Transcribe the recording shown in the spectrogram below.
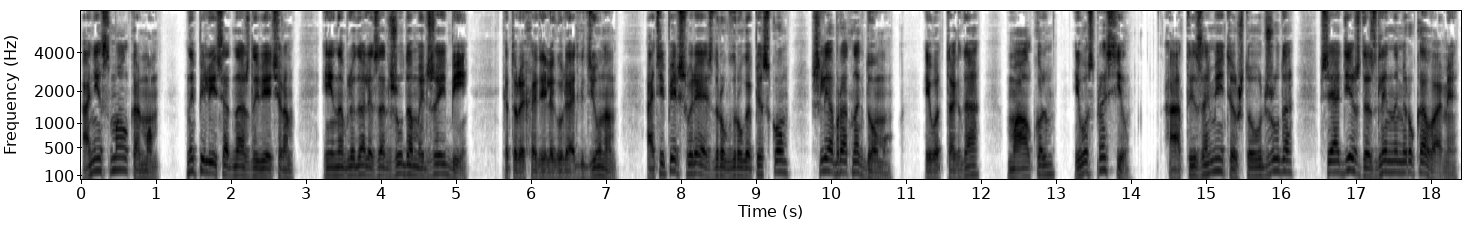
они с Малкольмом напились однажды вечером и наблюдали за Джудом и Джей Би, которые ходили гулять к дюнам, а теперь, швыряясь друг в друга песком, шли обратно к дому. И вот тогда Малкольм его спросил, «А ты заметил, что у Джуда вся одежда с длинными рукавами?»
